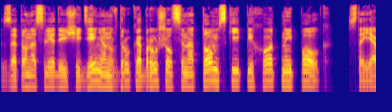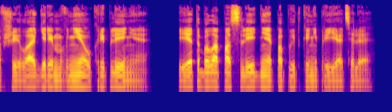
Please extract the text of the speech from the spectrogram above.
Зато на следующий день он вдруг обрушился на Томский пехотный полк, стоявший лагерем вне укрепления, и это была последняя попытка неприятеля.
